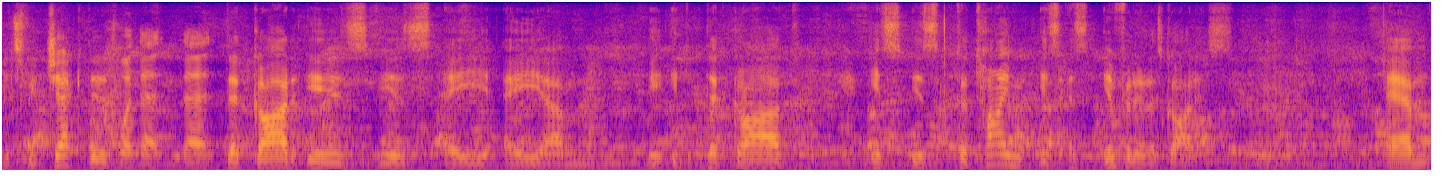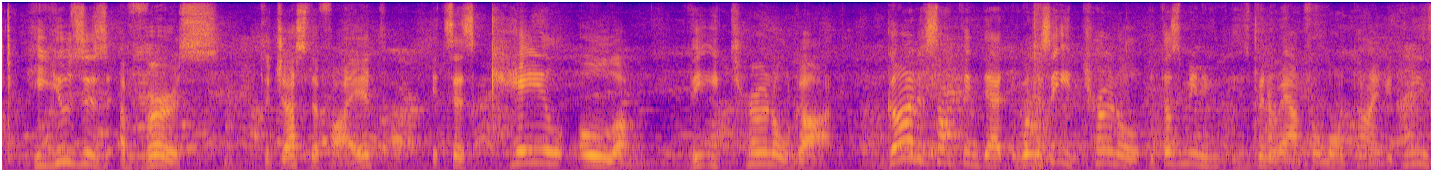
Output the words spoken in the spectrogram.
It's rejected. What that that that God is is a a um, it, it, that God is is the time is as infinite as God is. Um, he uses a verse to justify it. It says "Kael Olam," the eternal God. God is something that when we say eternal, it doesn't mean he's been around for a long time. It means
